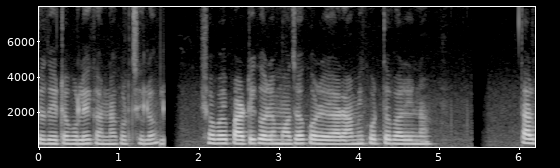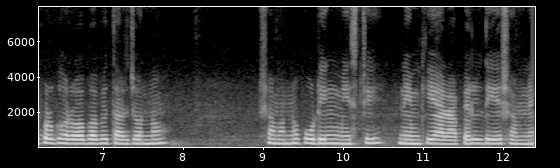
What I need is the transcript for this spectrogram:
শুধু এটা বলেই কান্না করছিল। সবাই পার্টি করে, মজা করে, আর আমি করতে পারি না। তারপর ঘরোয়াভাবে তার জন্য সামান্য পুডিং, মিষ্টি, নিমকি আর আপেল দিয়ে সামনে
